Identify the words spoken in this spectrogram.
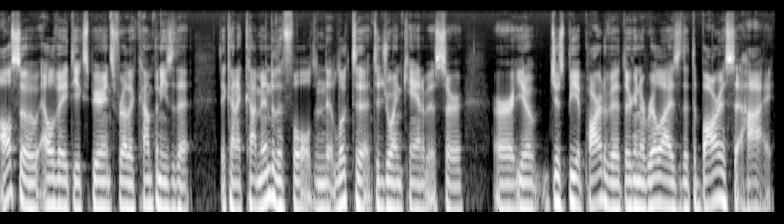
also elevate the experience for other companies that that kind of come into the fold and that look to to join cannabis or or you know just be a part of it. They're going to realize that the bar is set high,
